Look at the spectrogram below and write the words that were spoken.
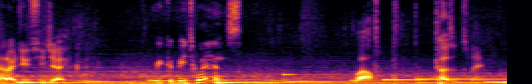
How'd I do, CJ? We could be twins. Well, cousins, maybe.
